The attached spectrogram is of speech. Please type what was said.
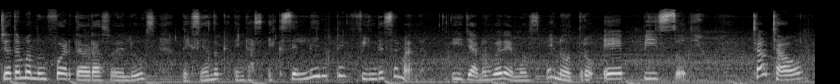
Yo te mando un fuerte abrazo de luz, deseando que tengas excelente fin de semana y ya nos veremos en otro episodio. Chao, chao.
